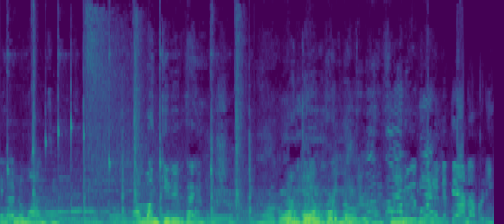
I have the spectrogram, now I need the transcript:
ਇਹ ਹਨੂਮਾਨ ਜੀ। ਆ ਮੰਕੀ ਵੀ ਵਿਖਾਈ। ਅੱਛਾ ਮੈਂ ਕਿਹਾ ਹੁਣ ਫੋਨ ਫੜਨਾ ਹੋ ਗਿਆ ਫੋਨ ਵੀ ਬੋਲਣ ਤੇ ਧਿਆਨ ਨਾਲ ਬੜੀ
